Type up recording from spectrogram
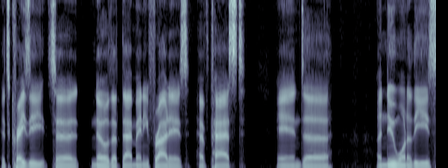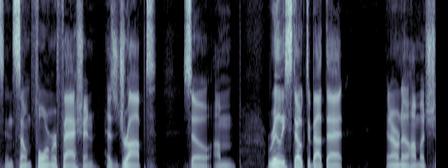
it's crazy to know that that many Fridays have passed and uh a new one of these in some form or fashion has dropped. So I'm really stoked about that. And I don't know how much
